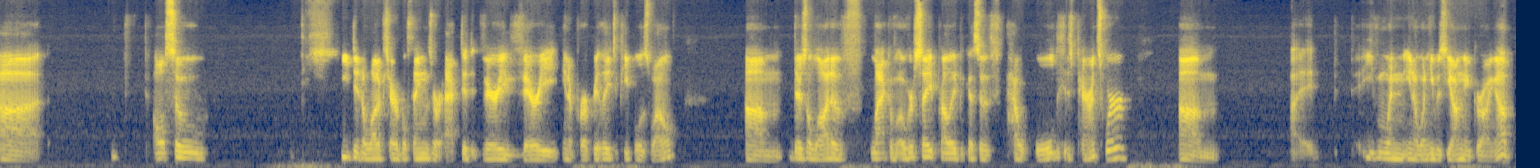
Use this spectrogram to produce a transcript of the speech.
uh also he did a lot of terrible things or acted very very inappropriately to people as well um, there's a lot of lack of oversight probably because of how old his parents were. Um, I, even when you know when he was young and growing up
